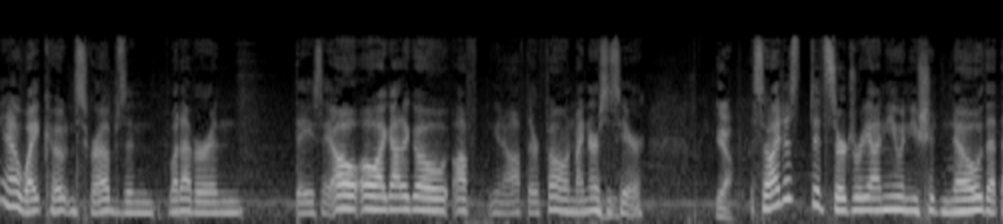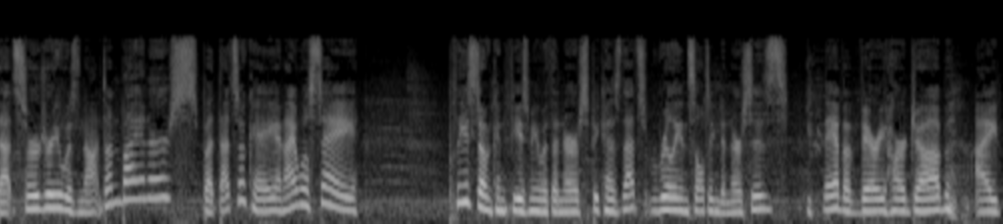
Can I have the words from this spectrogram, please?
you know, white coat and scrubs and whatever, and they say, "Oh, oh, I got to go off, you know, off their phone. My nurse is here." Yeah. So I just did surgery on you, and you should know that that surgery was not done by a nurse, but that's okay. And I will say, please don't confuse me with a nurse because that's really insulting to nurses. They have a very hard job. I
